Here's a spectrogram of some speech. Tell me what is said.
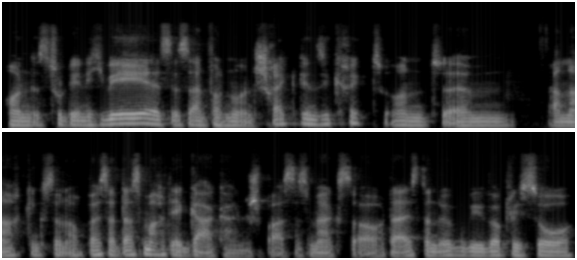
Und es tut ihr nicht weh, es ist einfach nur ein Schreck, den sie kriegt. Und ähm, danach ging es dann auch besser. Das macht ihr gar keinen Spaß, das merkst du auch. Da ist dann irgendwie wirklich so,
